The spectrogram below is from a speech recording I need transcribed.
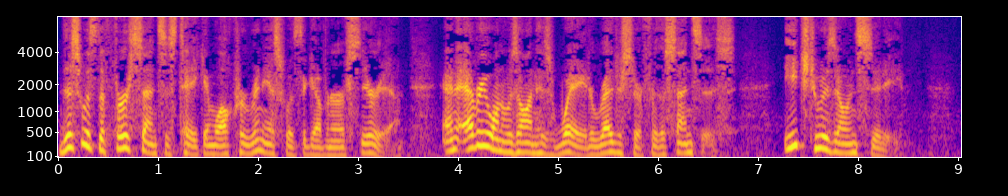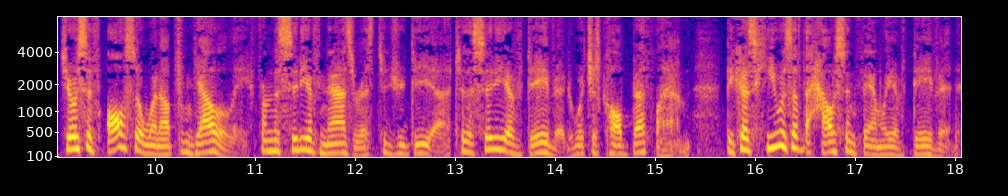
This was the first census taken while Quirinius was the governor of Syria, and everyone was on his way to register for the census, each to his own city. Joseph also went up from Galilee, from the city of Nazareth to Judea, to the city of David, which is called Bethlehem, because he was of the house and family of David,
